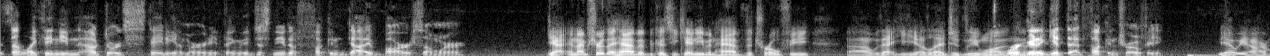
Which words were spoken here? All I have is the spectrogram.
it's not like they need an outdoor stadium or anything. They just need a fucking dive bar somewhere. Yeah, and I'm sure they have it because he can't even have the trophy uh, that he allegedly won. We're gonna get that fucking trophy. Yeah, we are.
